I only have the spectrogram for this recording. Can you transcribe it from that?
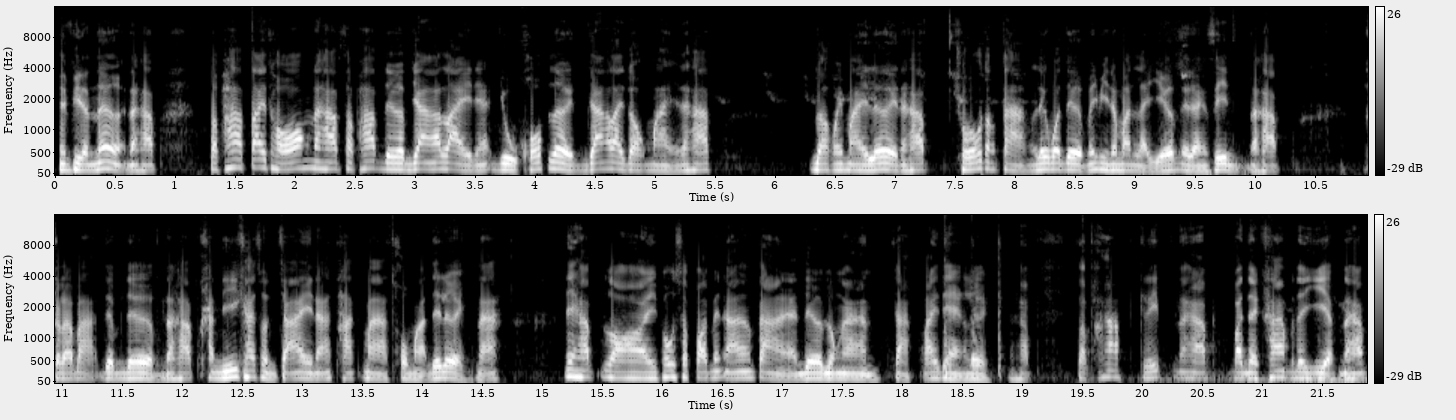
เป็นพีลันเนอร์นะครับ สภาพใต้ท้องนะครับ สภาพเดิมยางอะไหล่เนี่ยอยู่ครบเลยยางอะไหล่ดอกใหม่นะครับดอกใหม่ๆเลยนะครับ โชคต่างๆ เรียกว่าเดิมไม่มีน้ำมันไหลเยิ้มในแดงสิ้นนะครับ กระบะเดิมๆนะครับคันนี้ใครสนใจนะ ทักมาโทรมาได้เลยนะ นี่ครับรอยพวกสปอตเมนอาร์ต่างๆเดิมโรงงานจากป้ายแดงเลยนะครับ สภาพกริปนะครับบันไดข้างบันไดเหยียบนะครับ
